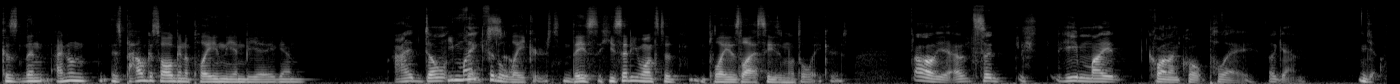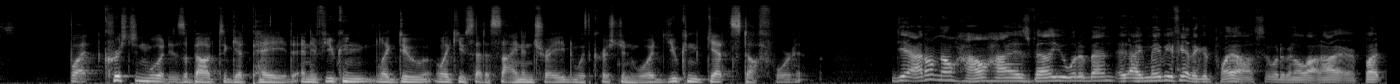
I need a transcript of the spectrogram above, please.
because then I don't. Is Pau Gasol gonna play in the NBA again? I don't. He might for the. Lakers. They he said he wants to play his last season with the Lakers. Oh yeah, so he might quote unquote play again. Yes. But Christian Wood is about to get paid, and if you can like do like you said a sign and trade with Christian Wood, you can get stuff for him. Yeah, I don't know how high his value would have been. I, maybe if he had a good playoffs, it would have been a lot higher. But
